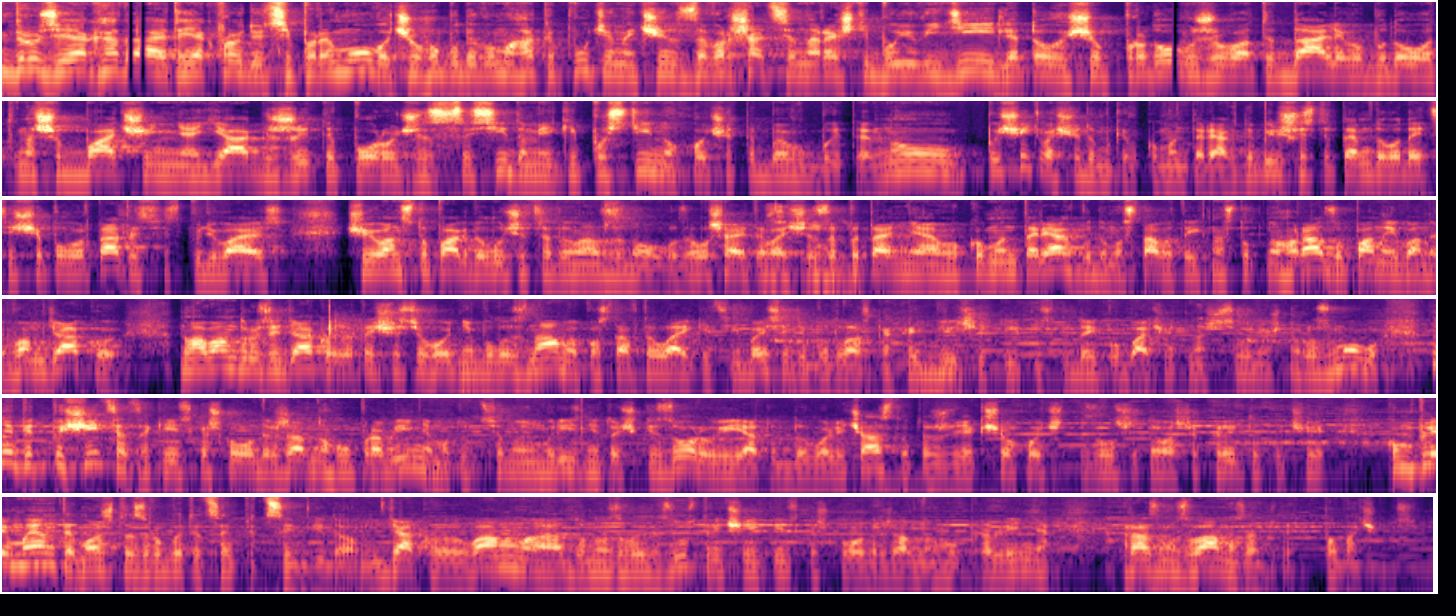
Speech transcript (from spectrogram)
Друзі, як гадаєте, як пройдуть ці перемови? Чого буде вимагати Путін? І Чи завершаться нарешті бойові дії для того, щоб продовжувати далі вибудовувати наше бачення, як жити поруч з сусідом, який постійно хоче тебе вбити? Ну пишіть ваші думки в коментарях. До більшості тем доведеться ще повертатися. Сподіваюсь, що Іван Ступак долучиться до нас знову. Залишайте ваші запитання в коментарях. Будемо ставити їх наступного разу. Пане Іване, вам дякую. Ну а вам, друзі, дякую за те, що сьогодні були з нами. Поставте лайки цій бесіді, будь ласка. Хай більша кількість людей побачить нашу сьогоднішню розмову. Ну і підпишіться. Це Київська школа державного управління. Ми тут цінуємо різні точки зору, і я тут доволі часто. Тож, якщо хочете залишити вашу критику чи компліменти, можете зробити це під цим відео. Дякую вам. До нових зустрічей. Київська школа державного управління разом з вами завжди. Побачимось.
